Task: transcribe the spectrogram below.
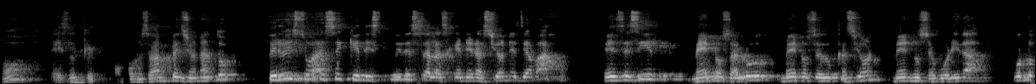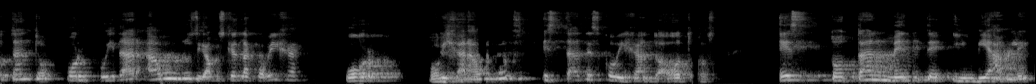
¿no? Es lo que como se van pensionando, pero eso hace que descuides a las generaciones de abajo. Es decir, menos salud, menos educación, menos seguridad. Por lo tanto, por cuidar a unos, digamos que es la cobija, por cobijar a unos, estás descobijando a otros. Es totalmente inviable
